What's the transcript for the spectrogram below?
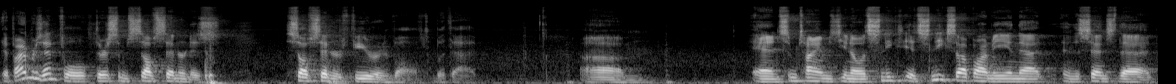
if I'm resentful, there's some self-centeredness, self-centered fear involved with that. Um, and sometimes you know it sneaks it sneaks up on me in that in the sense that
